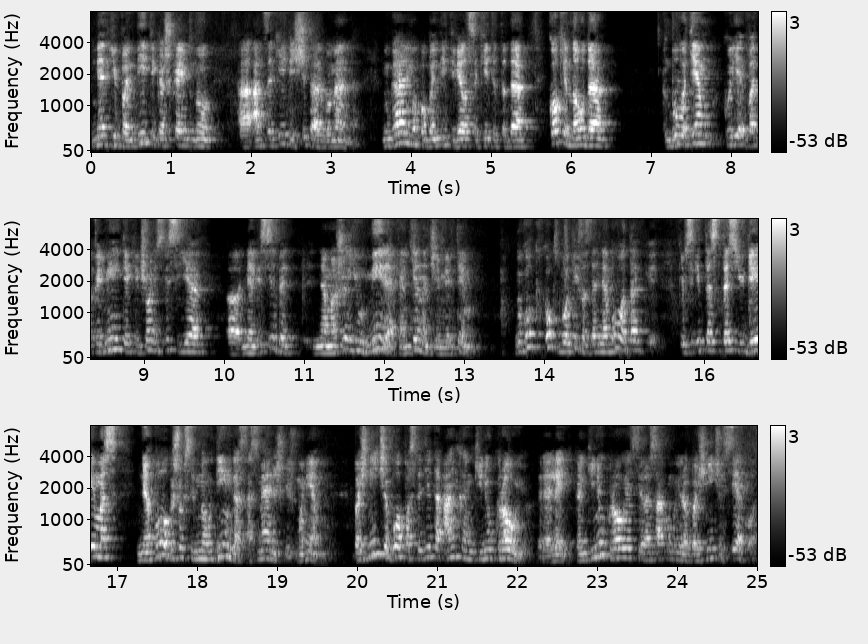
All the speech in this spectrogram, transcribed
netgi bandyti kažkaip, nu, atsakyti šitą argumentą. Nu, galima pabandyti vėl sakyti tada, kokią naudą buvo tiem, kurie, va, pirmieji tie krikščionys, visi jie, ne visi, bet nemažai jų mirė kankinančią mirtim. Nu, koks, koks buvo tikslas, ten nebuvo ta, kaip sakyti, tas, tas judėjimas nebuvo kažkoks tai naudingas asmeniškai žmonėms. Bažnyčia buvo pastatyta ant kankinių kraujo, realiai. Kankinių kraujas yra, sakoma, yra bažnyčios siekla.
